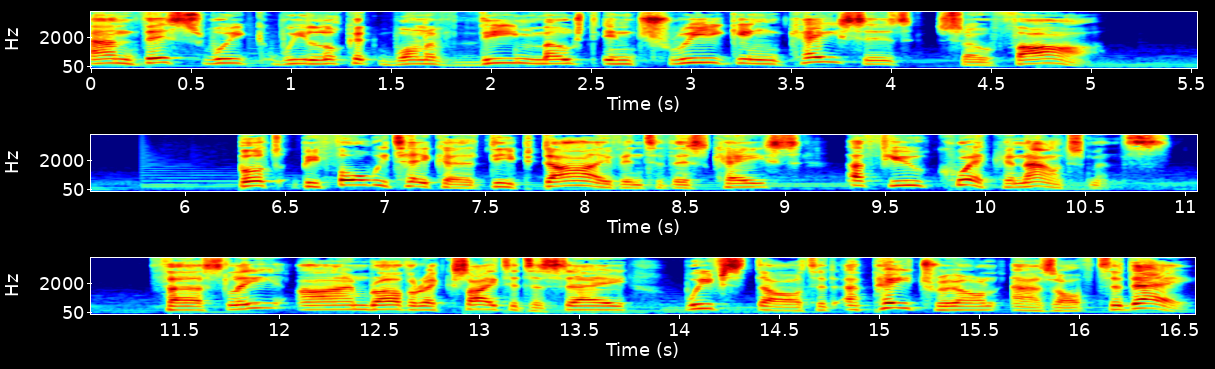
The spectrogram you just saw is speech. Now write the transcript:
and this week we look at one of the most intriguing cases so far. But before we take a deep dive into this case, a few quick announcements. Firstly, I'm rather excited to say we've started a Patreon as of today.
